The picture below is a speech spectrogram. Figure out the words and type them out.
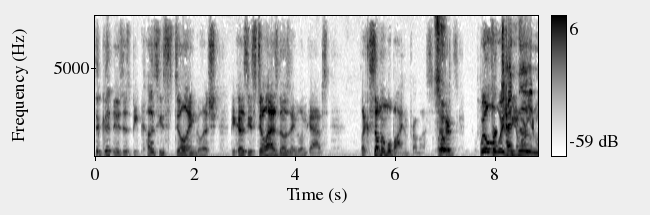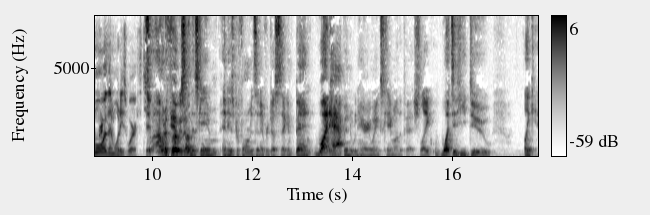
The good news is because he's still English, because he still has those England caps. Like someone will buy him from us. So- like, will for always be ten a million more for than what he's worth too. So I want to focus on this game and his performance in it for just a second. Ben, what happened when Harry Winks came on the pitch? Like, what did he do? Like,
